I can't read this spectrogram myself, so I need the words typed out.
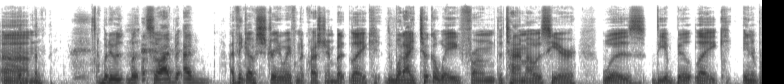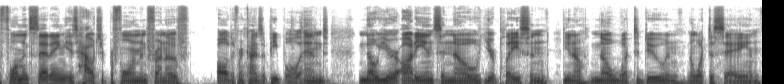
Um, but it was but so I I I think I was straight away from the question. But like what I took away from the time I was here was the ability like in a performance setting is how to perform in front of all different kinds of people and know your audience and know your place and you know know what to do and know what to say and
